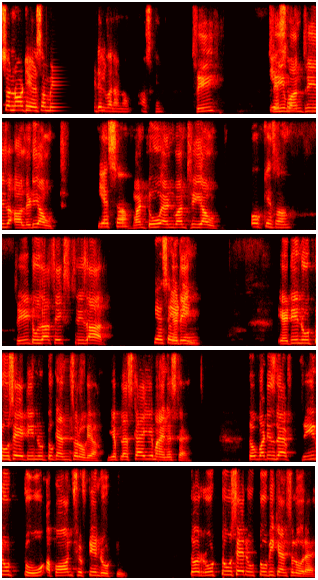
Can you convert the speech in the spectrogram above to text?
So not here, sir. Middle one I'm asking. Three Yes, three sir. One three is already out Yes, sir. One two and one three out Okay, sir. Three two जार सिक्स थ्री जार Yes, 18. Eighteen eighteen root two से एटीन रूट टू कैंसिल हो गया। ये प्लस का है ये माइनस का है। तो what is left three root two upon fifteen root two तो रूट टू से रूट टू भी कैंसिल हो रहा है।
